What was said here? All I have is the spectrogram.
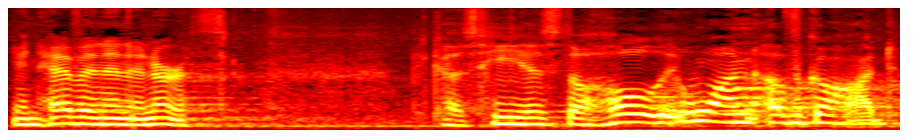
in heaven and in earth because he is the Holy One of God.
